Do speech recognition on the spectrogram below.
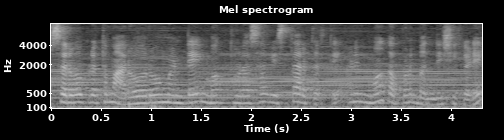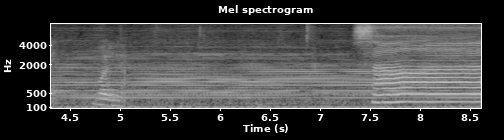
सर्वप्रथम आरोह म्हणते मग थोडासा विस्तार करते आणि मग आपण बंदिशीकडे वळूया. सा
